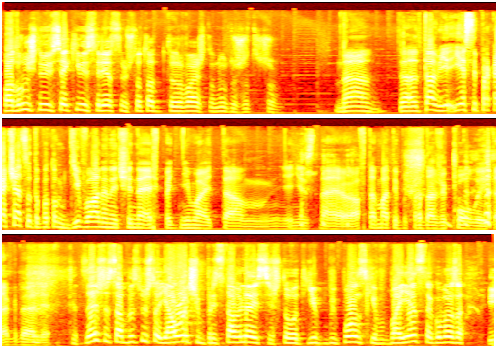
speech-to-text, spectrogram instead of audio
подручными всякими средствами что-то отрываешь, ну, это что, да, да, там, если прокачаться, то потом диваны начинаешь поднимать, там, я не знаю, автоматы по продаже колы и так далее. Знаешь, что самое смешное? Я очень представляю себе, что вот японский боец такой просто и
